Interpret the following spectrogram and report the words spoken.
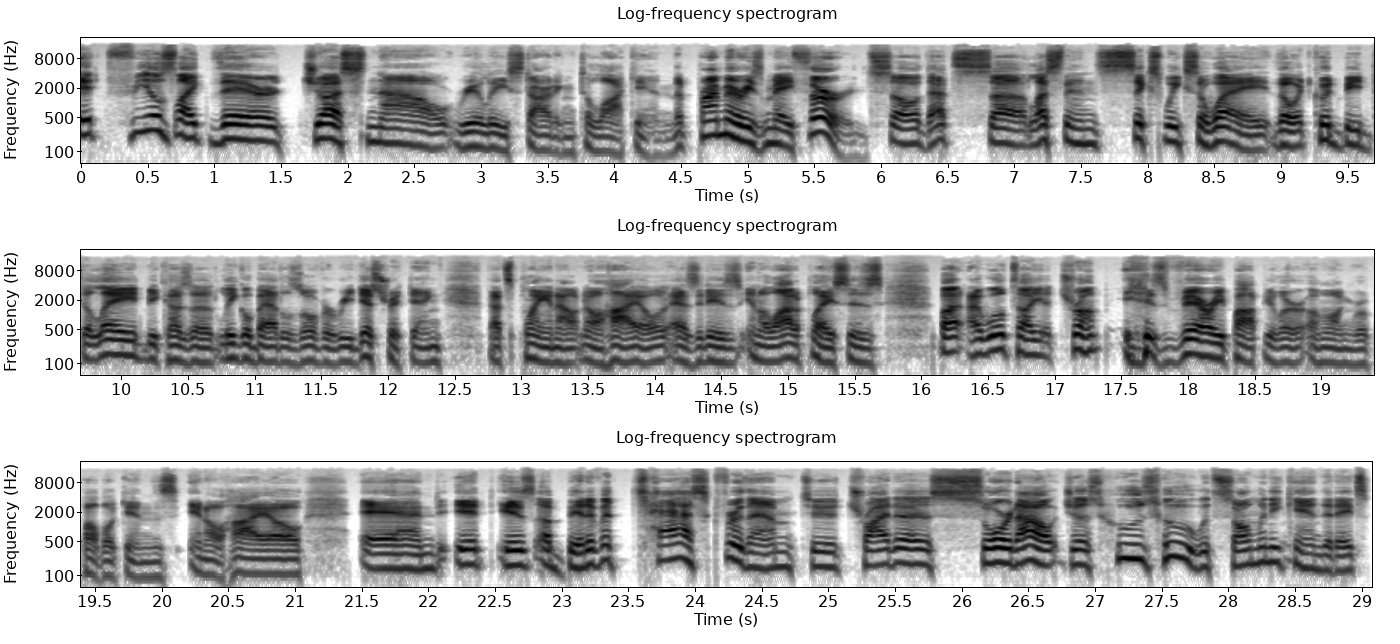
It feels like they're just now really starting to lock in. The primary is May 3rd, so that's uh, less than six weeks away, though it could be delayed because of legal battles over redistricting. That's playing out in Ohio, as it is in a lot of places. But I will tell you, Trump is very popular among Republicans in Ohio, and it is a bit of a task for them to try to sort out just who's who with so many candidates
